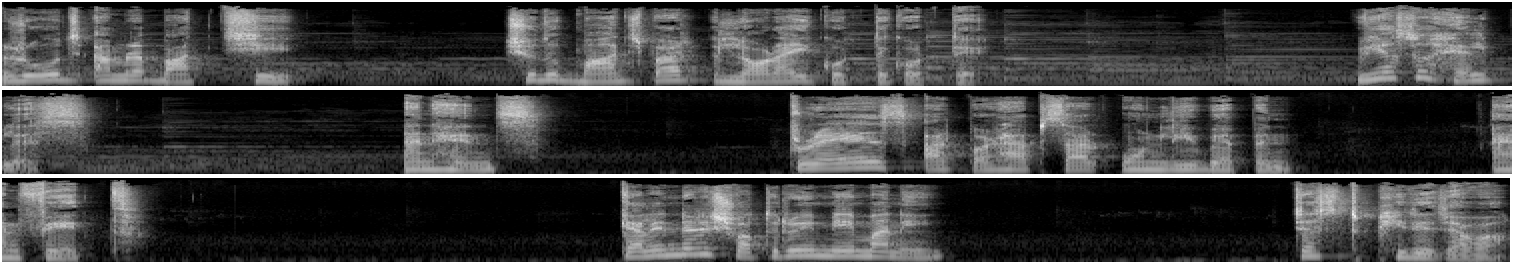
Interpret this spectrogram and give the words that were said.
রোজ আমরা বাঁচছি শুধু বাঁচবার লড়াই করতে করতে। We are so helpless and hence prayers are perhaps our only weapon and faith ক্যালেন্ডারে সতেরোই মে মানেই জাস্ট ফিরে যাওয়া।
